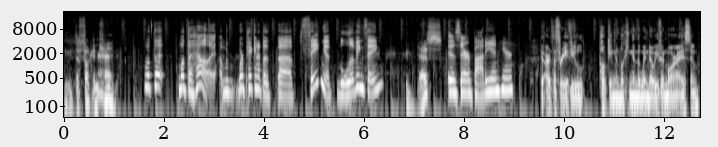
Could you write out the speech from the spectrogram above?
The fucking head. What the what the hell? We're picking up a, a thing, a living thing. I guess. Is there a body in here? Are the three of you poking and looking in the window even more, I assume?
